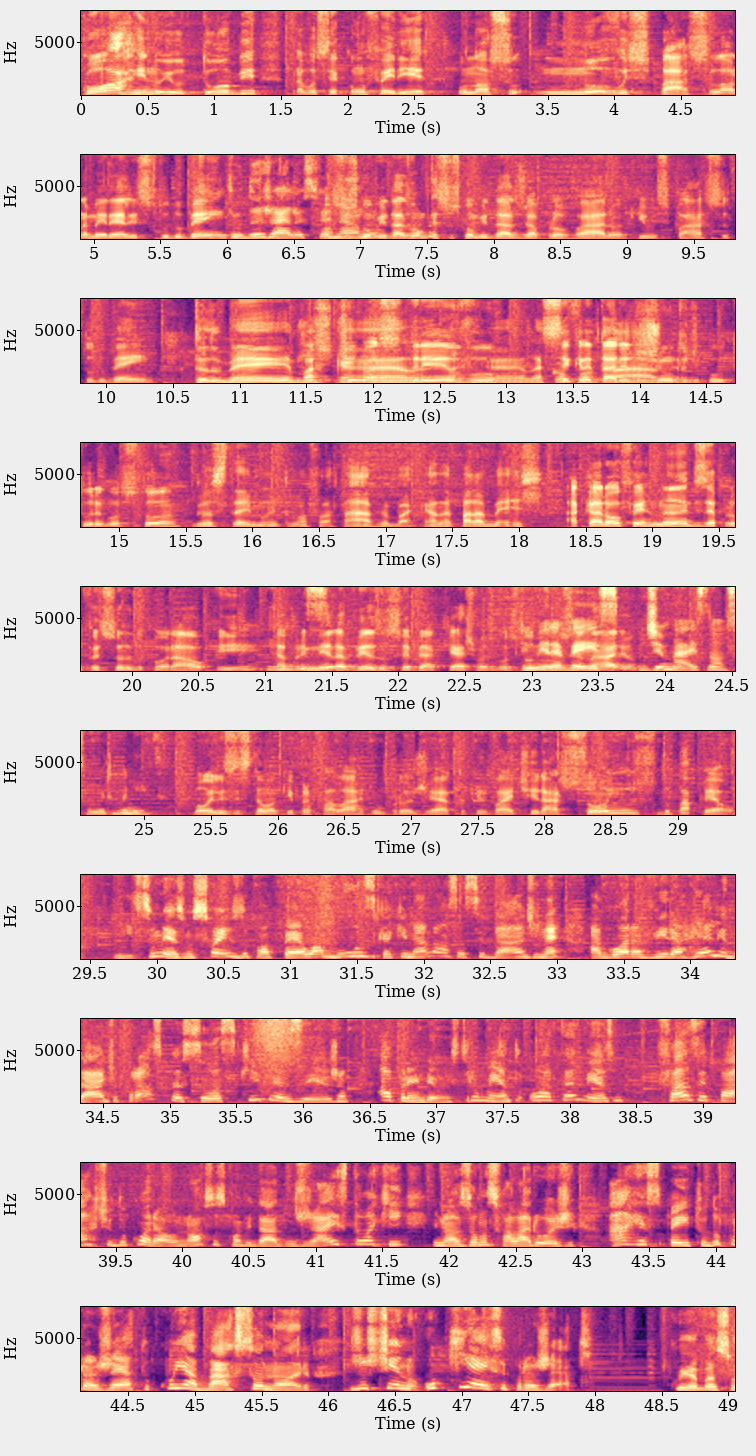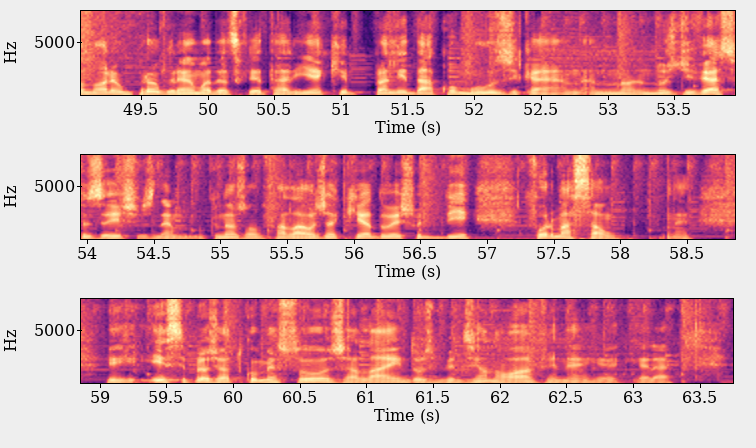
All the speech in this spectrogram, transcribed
corre no YouTube para você conferir o nosso novo espaço. Laura Meirelles, tudo bem? Tudo já, Luiz Fernando. Nossos convidados, vamos ver se os convidados já aprovaram aqui o espaço, tudo bem? Tudo bem, Justino bacana. Astrevo, bacana, secretário confortável. adjunto de Cultura, gostou? Gostei muito, confortável, bacana, parabéns. A Carol Fernandes é professora do coral e é a Isso. primeira vez no CBAcast, mas gostou Primeira do vez. cenário? Demais, nossa, muito bonito. Bom, eles estão aqui para falar de um projeto que vai tirar sonhos do papel. Isso mesmo, sonhos do papel, a música aqui na nossa cidade, né? Agora vira realidade para as pessoas que desejam aprender um instrumento ou até mesmo fazer parte do coral. Nossos convidados já estão aqui e nós vamos falar hoje a respeito do projeto Cuiabá Sonoro. Justino, o que é esse projeto? Cuiabá Sonora é um programa da Secretaria que para lidar com música n- nos diversos eixos, né? O que nós vamos falar hoje aqui é do eixo de formação, né? E esse projeto começou já lá em 2019, né? Era,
